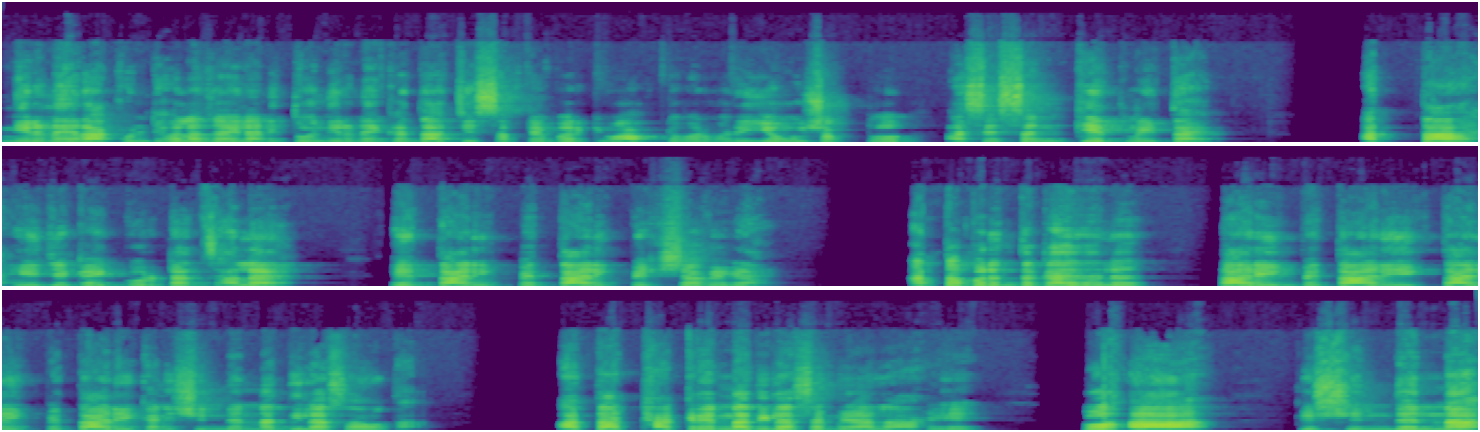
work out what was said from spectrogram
निर्णय राखून ठेवला जाईल आणि तो निर्णय कदाचित सप्टेंबर किंवा ऑक्टोबरमध्ये येऊ शकतो असे संकेत मिळत आहेत आत्ता हे जे काही कोर्टात झालंय हे तारीख पे तारीखपेक्षा वेगळं आहे. आतापर्यंत काय झालं? तारीख पे तारीख तारीख पे तारीख आणि शिंदेना दिलासा होता. आता ठाकरेंना दिलासा मिळाला आहे. तो हा की शिंदेना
